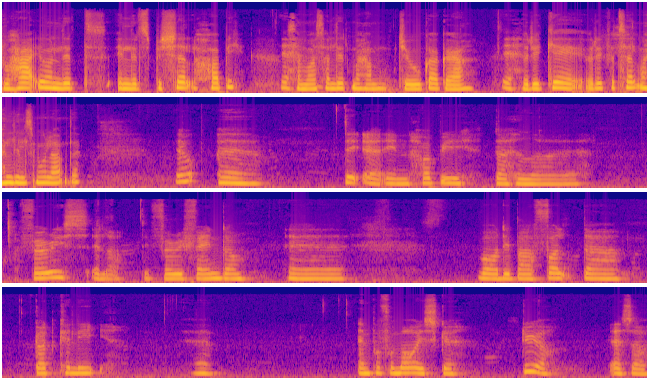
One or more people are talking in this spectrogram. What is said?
du har jo en lidt, en lidt speciel hobby, Ja. som også har lidt med ham Joker at gøre. Ja. Vil, du ikke, vil du ikke fortælle mig en lille smule om det? Jo, øh, det er en hobby, der hedder øh, furries, eller det er furry fandom, øh, hvor det er bare folk, der godt kan lide øh, antropomorfiske dyr. Altså,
